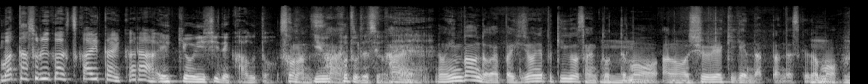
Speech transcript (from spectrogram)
またそれが使いたいから、越境 EC で買うとそうなんです。いうことですよね、はい。インバウンドがやっぱり非常にやっぱ企業さんにとっても、あの収益源だったんですけども、ま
